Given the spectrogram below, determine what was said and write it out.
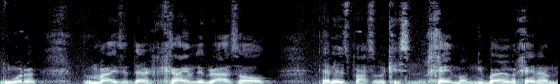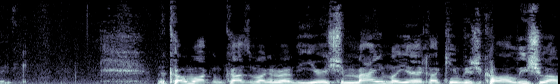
water. But Maisa der Chaim the grass hold that is possible kissing. Chaim Magen Yibarim Chaim Haminik. The Kom Wakim Kazim Magen Ram the Yir Shemayim Lo Yerech Kim Kishkol Alishu Al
